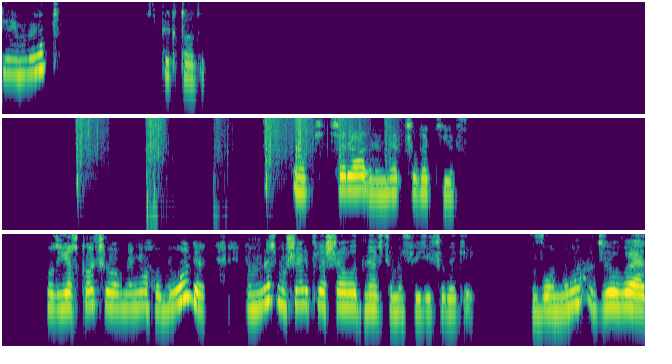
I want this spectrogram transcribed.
Геймод. Спектатор. От це реальний мир чудаків. От я скачував на нього моди, і мене смущає лише одне в цьому світі чудаків. Воно живе,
